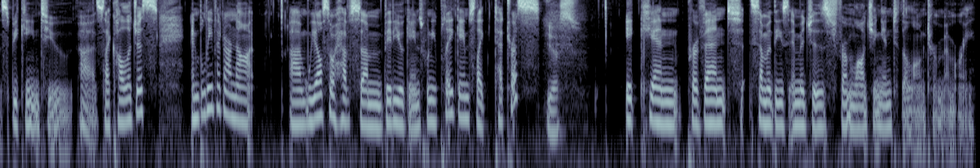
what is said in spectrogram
speaking to uh, psychologists, and believe it or not, um, we also have some video games. When you play games like Tetris, yes. It can prevent some of these images from lodging into the long term memory.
